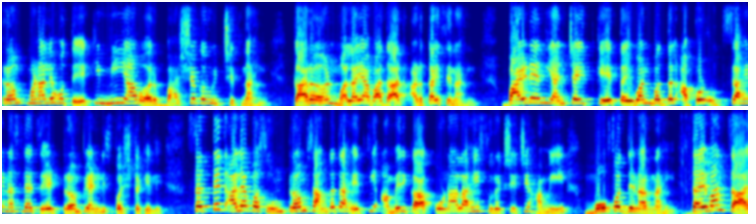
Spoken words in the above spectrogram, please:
ट्रम्प म्हणाले होते की मी यावर भाष्य करू इच्छित नाही. कारण मला या वादात अडकायचे नाही. बायडेन यांच्या इतके तैवानबद्दल आपण उत्साही नसल्याचे ट्रम्प यांनी स्पष्ट केले. सत्तेत आल्यापासून ट्रम्प सांगत आहेत की अमेरिका कोणालाही सुरक्षेची हमी मोफत देणार नाही. तैवानचा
